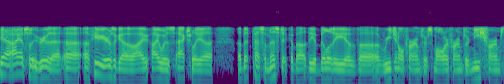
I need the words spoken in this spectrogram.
Yeah, I absolutely agree with that. Uh, a few years ago, I, I was actually a, a bit pessimistic about the ability of, uh, of regional firms or smaller firms or niche firms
